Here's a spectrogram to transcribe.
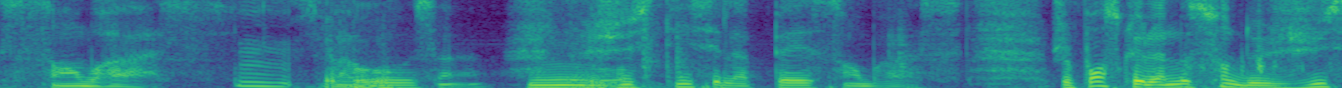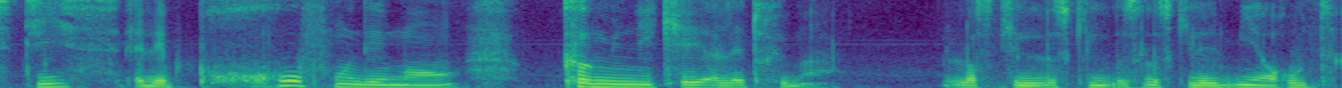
s'embrassent. Mhm. C'est beau. ça? La justice et la paix s'embrassent. Je pense que la notion de justice, elle est profondément communiquée à l'être humain lorsqu'il lorsqu'il lorsqu'il est mis en route.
